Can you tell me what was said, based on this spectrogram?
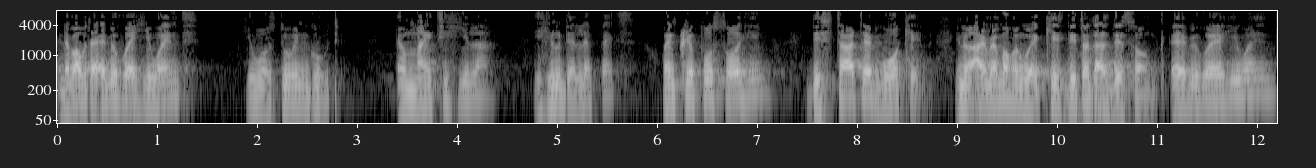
And the Bible said everywhere he went, he was doing good, a mighty healer. He healed the lepers. When cripples saw him, they started walking. You know, I remember when we were kids, they taught us this song. Everywhere he went,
